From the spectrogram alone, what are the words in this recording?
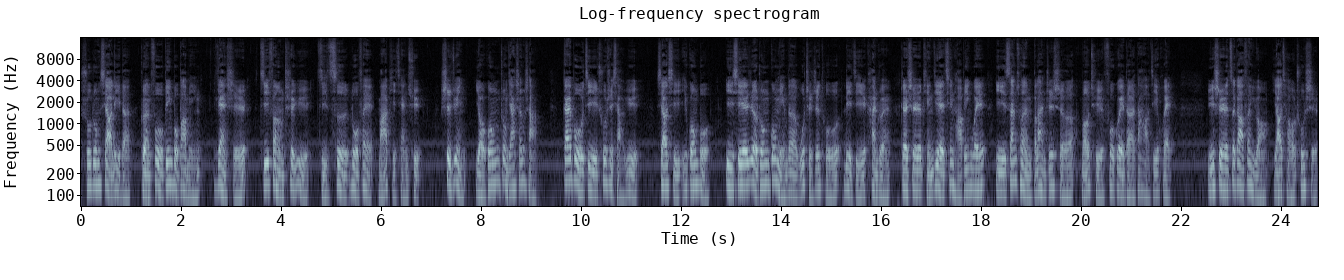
书中效力的，准赴兵部报名验时。讥讽赤玉几次路费马匹前去，世郡有功众加升赏。该部既出示小玉，消息一公布，一些热衷功名的无耻之徒立即看准这是凭借清朝兵威以三寸不烂之舌谋取富贵的大好机会，于是自告奋勇要求出使。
